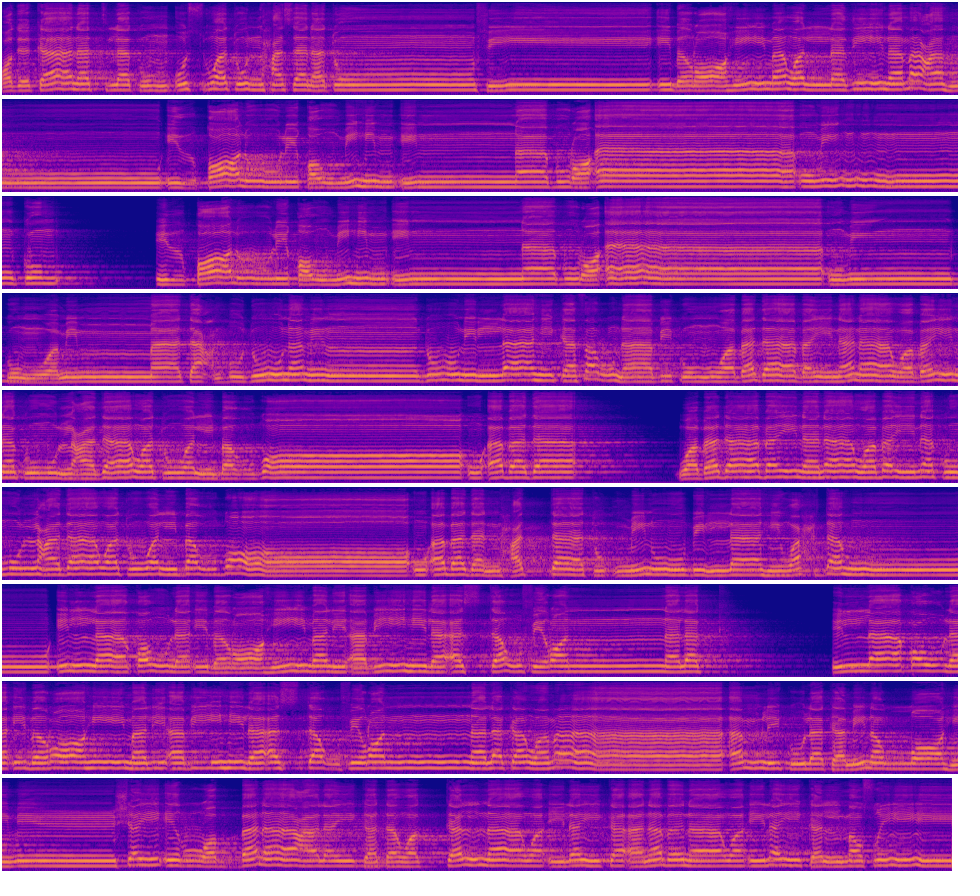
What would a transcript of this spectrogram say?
قد كانت لكم أسوة حسنة في إبراهيم والذين معه إذ قالوا لقومهم إنا براء منكم إذ قالوا لقومهم إنا براء منكم ومما تعبدون من دون الله كفرنا بكم وبدا بيننا وبينكم العداوة والبغضاء أبدا. وبدا بيننا وبينكم العداوة والبغضاء أبدا حتى تؤمنوا بالله وحده إلا قول إبراهيم لأبيه لأستغفرن لك إلا قول إبراهيم لأبيه لأستغفرن لك وما أملك لك من الله من شيء ربنا عليك توكلنا وإليك أنبنا وإليك المصير.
